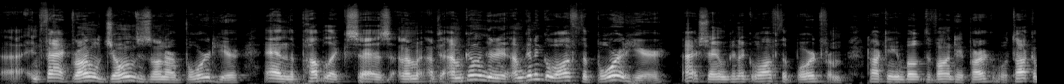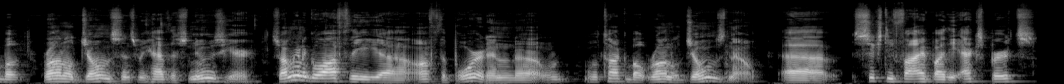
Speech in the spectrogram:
Uh, in fact, Ronald Jones is on our board here, and the public says, and I'm, I'm going to I'm going to go off the board here. Actually, I'm going to go off the board from talking about DeVante Parker. We'll talk about Ronald Jones since we have this news here. So I'm going to go off the uh, off the board, and uh, we'll- we'll talk about Ronald Jones now. Uh, 65 by the experts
